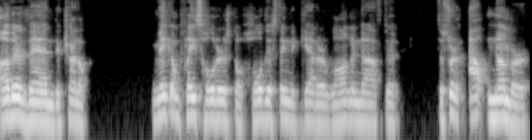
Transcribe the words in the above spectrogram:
other than to try to make them placeholders to hold this thing together long enough to to sort of outnumber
